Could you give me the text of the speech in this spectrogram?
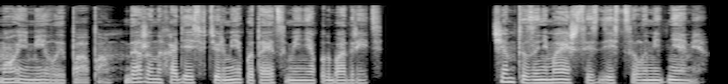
Мой милый папа, даже находясь в тюрьме, пытается меня подбодрить. Чем ты занимаешься здесь целыми днями?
